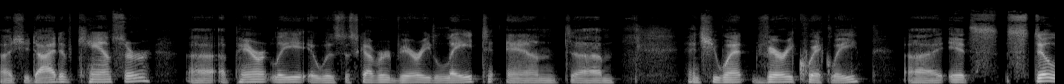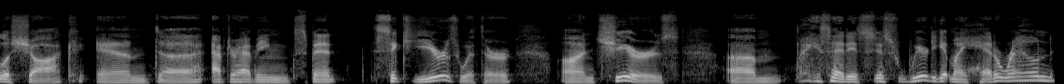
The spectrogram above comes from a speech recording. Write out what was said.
Uh, she died of cancer. Uh, apparently, it was discovered very late, and um, and she went very quickly. Uh, it's still a shock, and uh, after having spent six years with her on Cheers, um, like I said, it's just weird to get my head around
